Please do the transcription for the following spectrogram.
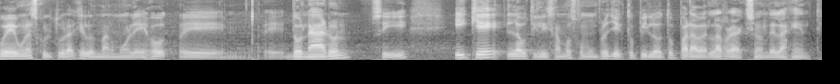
fue una escultura que los marmolejos eh, eh, donaron, ¿sí? Y que la utilizamos como un proyecto piloto para ver la reacción de la gente.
